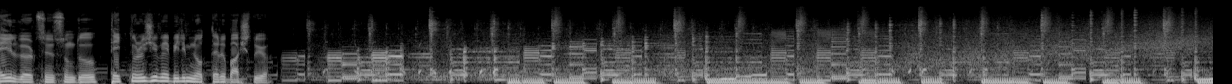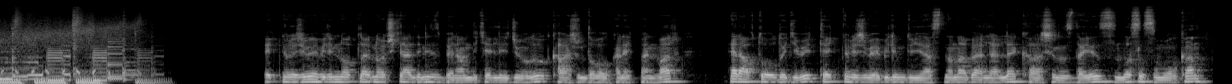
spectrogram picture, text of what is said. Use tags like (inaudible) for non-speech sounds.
Tailwords'ün sunduğu teknoloji ve bilim notları başlıyor. Teknoloji ve bilim notlarına hoş geldiniz. Ben Hamdi Kellecioğlu. Karşımda Volkan Ekmen var. Her hafta olduğu gibi teknoloji ve bilim dünyasından haberlerle karşınızdayız. Nasılsın Volkan?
